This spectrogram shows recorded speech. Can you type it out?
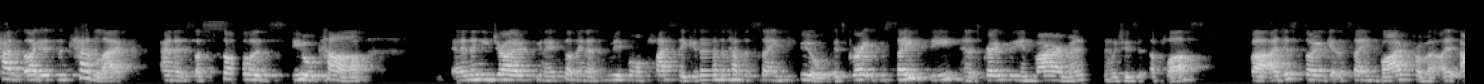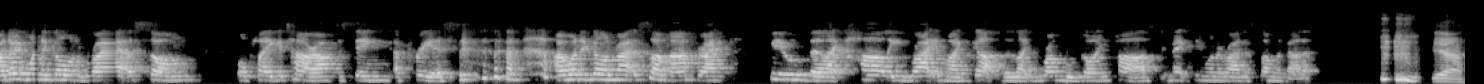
cad like it's a Cadillac and it's a solid steel car. And then you drive, you know, something that's a bit more plastic. It doesn't have the same feel. It's great for safety and it's great for the environment, which is a plus. But I just don't get the same vibe from it. I, I don't want to go and write a song or play guitar after seeing a Prius. I want to go and write a song after I feel the like Harley right in my gut, the like rumble going past. It makes me want to write a song about it. yeah.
